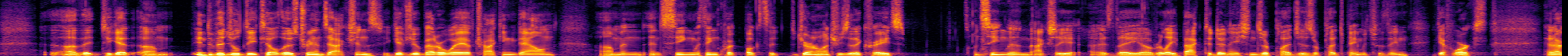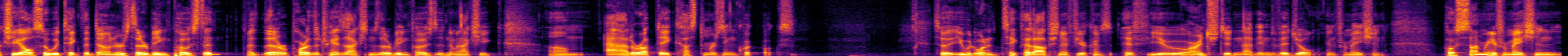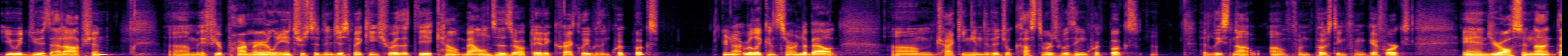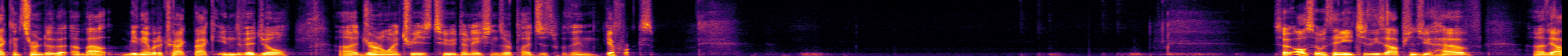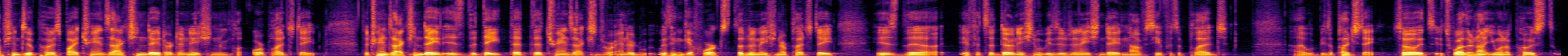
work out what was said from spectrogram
uh, that to get um, individual detail those transactions. It gives you a better way of tracking down um, and, and seeing within QuickBooks the, the journal entries that it creates and seeing them actually as they uh, relate back to donations or pledges or pledge payments within GiftWorks. It actually also would take the donors that are being posted, uh, that are part of the transactions that are being posted, and would actually um, add or update customers in QuickBooks. So you would want to take that option if you're if you are interested in that individual information. Post summary information, you would use that option. Um, if you're primarily interested in just making sure that the account balances are updated correctly within QuickBooks, you're not really concerned about um, tracking individual customers within QuickBooks, at least not um, from posting from GiftWorks. And you're also not that concerned about being able to track back individual uh, journal entries to donations or pledges within GiftWorks. So also within each of these options, you have uh, the option to post by transaction date or donation or pledge date. The transaction date is the date that the transactions were entered within GiftWorks. The donation or pledge date is the, if it's a donation, would be the donation date, and obviously if it's a pledge, uh, would be the pledge date. So it's, it's whether or not you want to post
